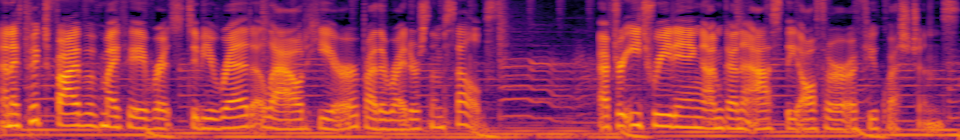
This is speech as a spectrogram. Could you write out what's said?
and I've picked five of my favorites to be read aloud here by the writers themselves. After each reading, I'm going to ask the author a few questions.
